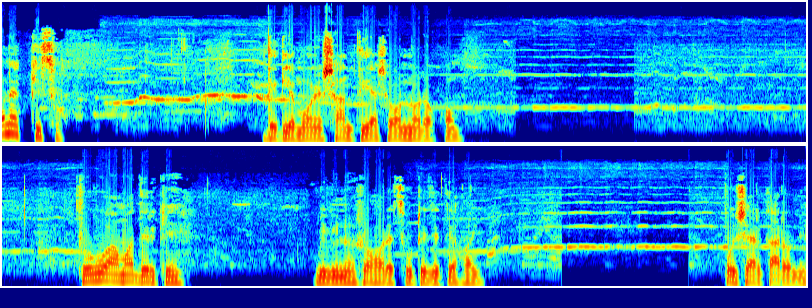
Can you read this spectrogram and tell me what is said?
অনেক কিছু। দেখলে মনে শান্তি আসে অন্যরকম। তবু আমাদেরকে বিভিন্ন শহরে ছুটে যেতে হয়, পয়সার কারণে।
